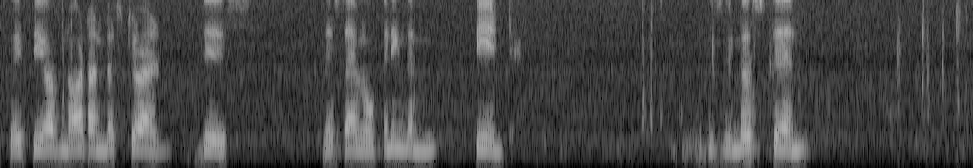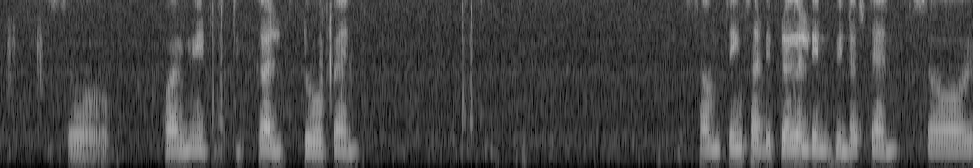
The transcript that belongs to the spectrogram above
So if you have not understood this just I am opening the paint. It is Windows 10 so for me it's difficult to open. Some things are difficult in Windows 10 so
